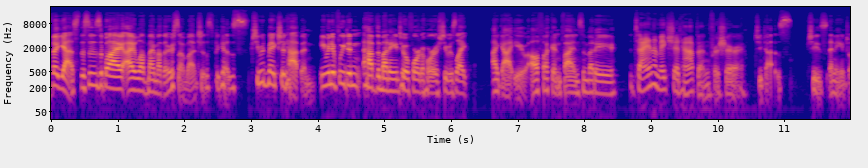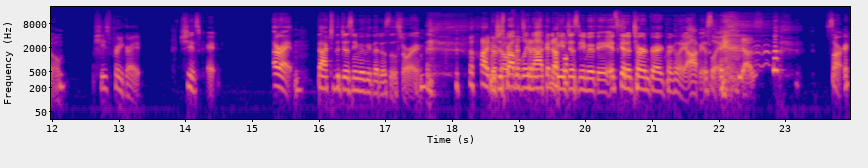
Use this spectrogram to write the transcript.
But yes, this is why I love my mother so much, is because she would make shit happen. Even if we didn't have the money to afford a horse, she was like, I got you. I'll fucking find somebody. Diana makes shit happen for sure. She does. She's an angel. She's pretty great. She is great. All right. Back to the Disney movie that is the story, I don't which is know if it's probably not going to be a. Disney movie. It's going to turn very quickly, obviously. Yes. Sorry.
